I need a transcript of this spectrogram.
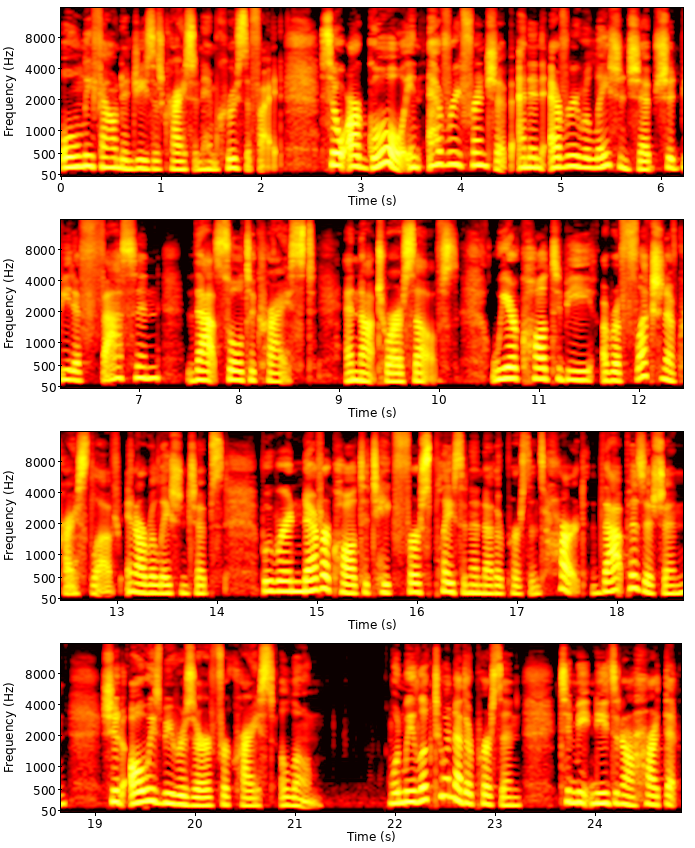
only found in Jesus Christ and Him crucified. So, our goal in every friendship and in every relationship should be to fasten that soul to Christ and not to ourselves. We are called to be a reflection of Christ's love in our relationships, but we're never called to take first place in another person's heart. That position should always be reserved for Christ alone. When we look to another person to meet needs in our heart that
